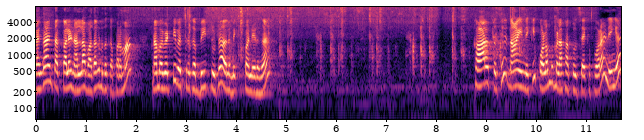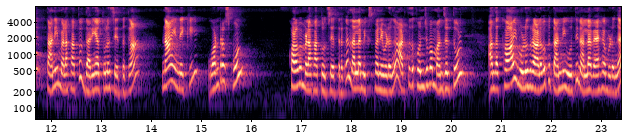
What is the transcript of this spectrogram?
வெங்காயம் தக்காளி நல்லா வதங்கினதுக்கப்புறமா நம்ம வெட்டி வச்சுருக்க பீட்ரூட்டை அதில் மிக்ஸ் பண்ணிவிடுங்க காரத்துக்கு நான் இன்றைக்கி குழம்பு மிளகாத்தூள் சேர்க்க போகிறேன் நீங்கள் தனி மிளகாத்தூள் தனியாத்தூளும் சேர்த்துக்கலாம். நான் இன்றைக்கி ஒன்றரை ஸ்பூன் குழம்பு மிளகாத்தூள் சேர்த்துருக்கேன். நல்லா மிக்ஸ் பண்ணி விடுங்க. அடுத்தது கொஞ்சமாக மஞ்சள் தூள். அந்த காய் முழுகிற அளவுக்கு தண்ணி ஊற்றி நல்லா வேக விடுங்க.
